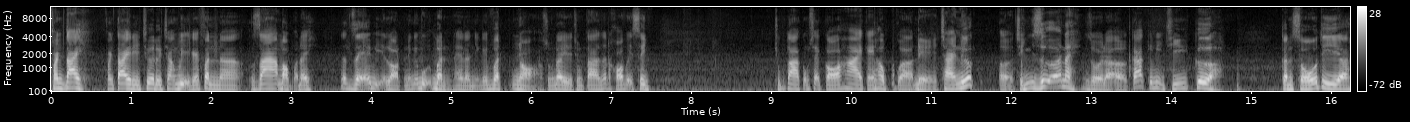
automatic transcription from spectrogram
Phanh tay phanh tay thì chưa được trang bị cái phần à, da bọc ở đây rất dễ bị lọt những cái bụi bẩn hay là những cái vật nhỏ xuống đây để chúng ta rất khó vệ sinh. Chúng ta cũng sẽ có hai cái hộc à, để chai nước ở chính giữa này, rồi là ở các cái vị trí cửa. Cần số thì à,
